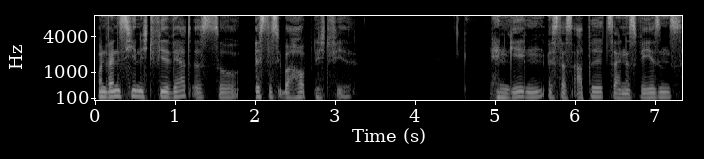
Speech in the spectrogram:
Und wenn es hier nicht viel wert ist, so ist es überhaupt nicht viel. Hingegen ist das Abbild seines Wesens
